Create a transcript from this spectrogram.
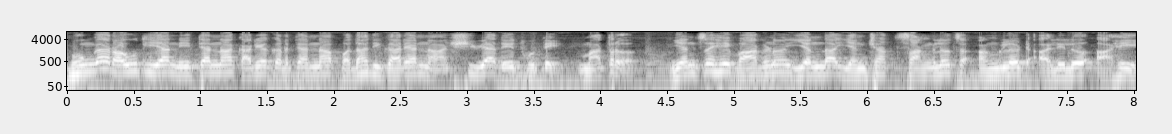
भोंगा राऊत या नेत्यांना कार्यकर्त्यांना पदाधिकाऱ्यांना शिव्या देत होते. मात्र यांचं हे वागणं यंदा यांच्यात चांगलंच अंगलट आलेलं आहे.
